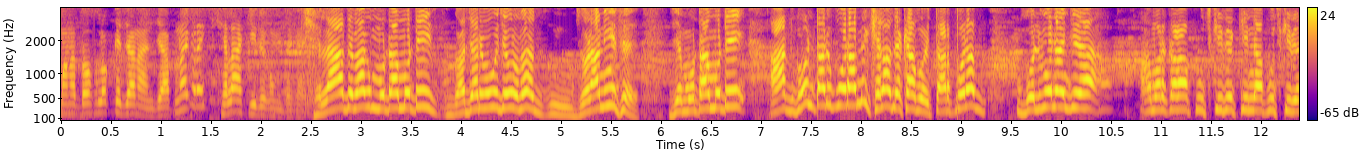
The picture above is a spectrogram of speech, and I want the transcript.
মানে দশ লোককে জানান যে আপনার খেলা কীরকম দেখায়? খেলা দেবাক মোটামুটি বাজার বাবু যেমন জোড়া নিয়েছে যে মোটামুটি আধ ঘণ্টার উপর আমি খেলা দেখাবই। তারপরে বলব না যে আমার কারা পুচকিবে কি না পুচকিবে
